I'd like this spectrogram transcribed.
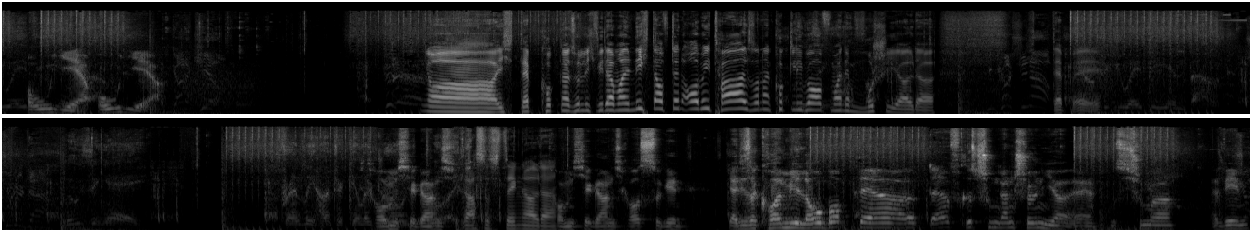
UAV Oh yeah, oh yeah. Oh, ich Depp guck natürlich wieder mal nicht auf den Orbital, sondern guck lieber auf meine Muschi, Alter. Depp, ey. Killer Trau mich hier gar nicht. Krasses Ding, Alter. Traue mich hier gar nicht rauszugehen. Ja, dieser Call Me Low Bob, der, der frisst schon ganz schön hier, ey. Muss ich schon mal erwähnen.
